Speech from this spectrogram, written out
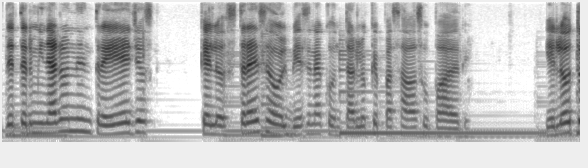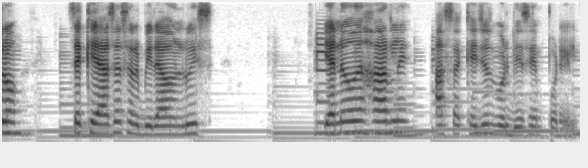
Determinaron entre ellos que los tres se volviesen a contar lo que pasaba a su padre, y el otro se quedase a servir a don Luis, y a no dejarle hasta que ellos volviesen por él,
